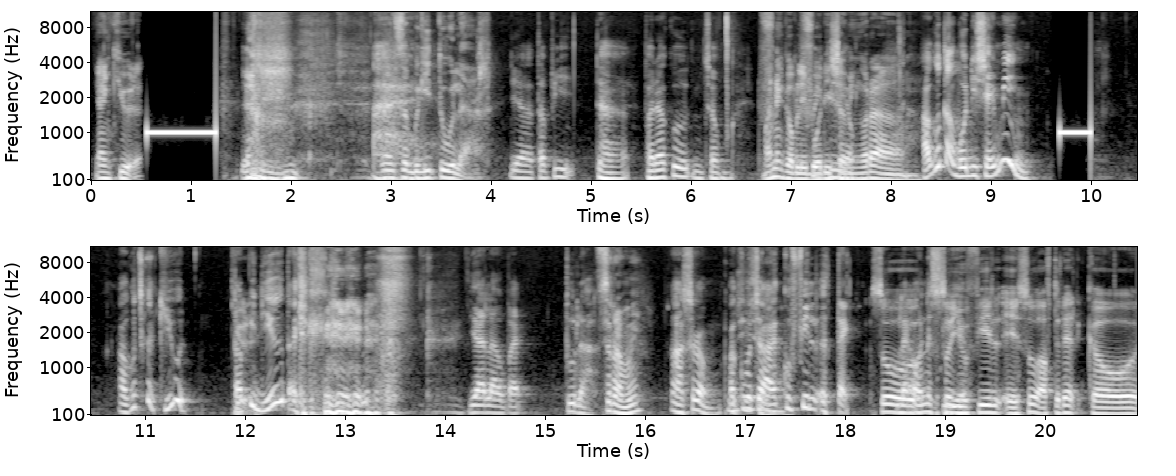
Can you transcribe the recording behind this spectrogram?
Yang cute yang yang sebegitulah. Ya tapi dah, Pada aku macam Mana kau boleh body shaming orang? Aku tak body shaming. Aku cakap cute, Tapi dia tak Yalah but Itulah. Seram eh? Ah seram. Aku macam Aku feel attack. So like, honestly, so you ya. feel eh so after that kau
